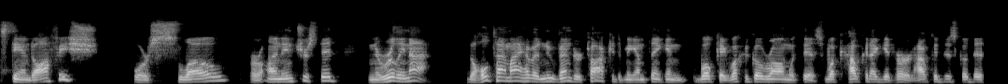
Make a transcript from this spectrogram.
standoffish or slow or uninterested, and they're really not. The whole time I have a new vendor talking to me, I'm thinking, well, okay, what could go wrong with this? What, how could I get hurt? How could this go? To,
